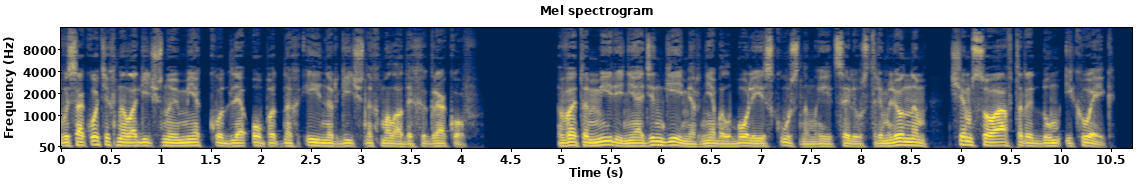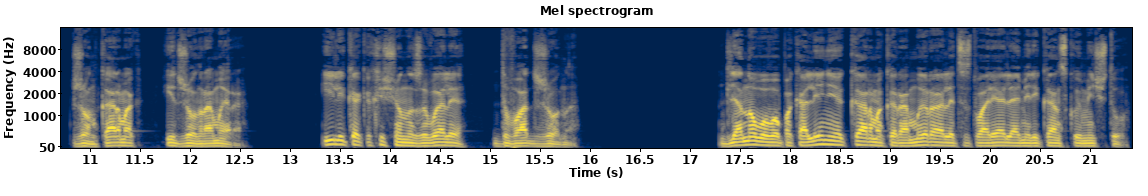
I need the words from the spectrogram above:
высокотехнологичную мекку для опытных и энергичных молодых игроков. В этом мире ни один геймер не был более искусным и целеустремленным, чем соавторы Doom и Quake, Джон Кармак и Джон Ромеро. Или, как их еще называли, «два Джона». Для нового поколения Кармак и Ромеро олицетворяли американскую мечту.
